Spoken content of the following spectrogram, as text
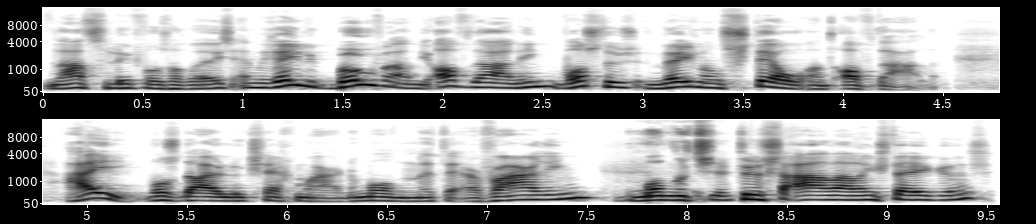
De laatste lift was al geweest. En redelijk bovenaan die afdaling was dus een Nederlands stel aan het afdalen. Hij was duidelijk, zeg maar, de man met de ervaring. Mannetje. Tussen aanhalingstekens.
